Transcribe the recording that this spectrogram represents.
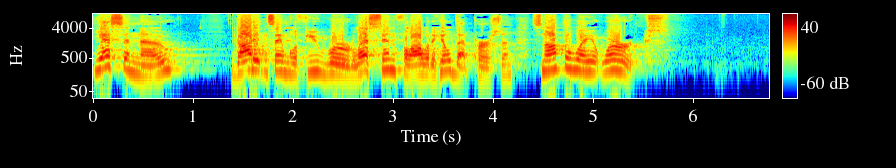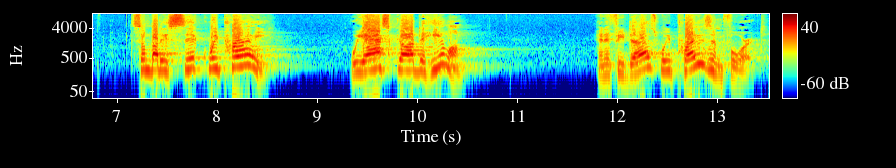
Yes and no. God didn't say, well, if you were less sinful, I would have healed that person. It's not the way it works. Somebody's sick, we pray. We ask God to heal them. And if He does, we praise Him for it.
